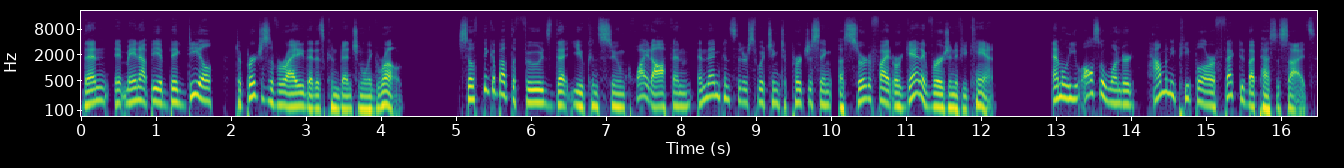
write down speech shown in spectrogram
then it may not be a big deal to purchase a variety that is conventionally grown. So think about the foods that you consume quite often and then consider switching to purchasing a certified organic version if you can. Emily, you also wondered how many people are affected by pesticides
